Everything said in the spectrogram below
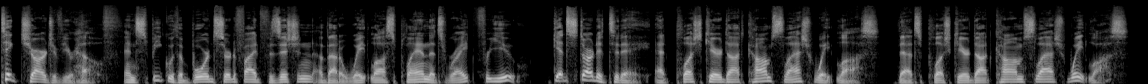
Take charge of your health and speak with a board-certified physician about a weight loss plan that's right for you. Get started today at plushcare.com slash weight loss. That's plushcare.com slash weight loss.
